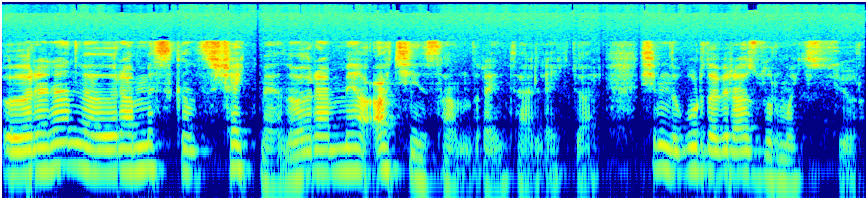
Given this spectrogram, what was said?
Öğrenen ve öğrenme sıkıntısı çekmeyen, öğrenmeye aç insandır entelektüel. Şimdi burada biraz durmak istiyorum.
